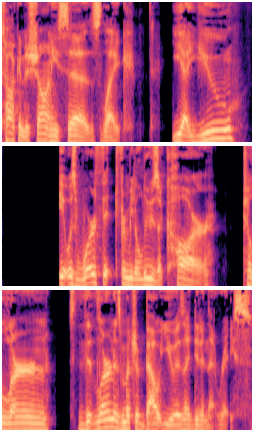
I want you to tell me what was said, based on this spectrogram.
Talking to Sean, he says, like, yeah, you, it was worth it for me to lose a car to learn, learn as much about you as I did in that race.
